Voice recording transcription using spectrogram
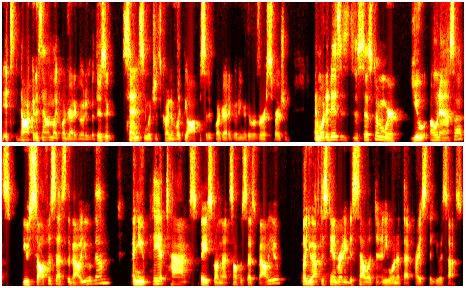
it's not going to sound like quadratic voting, but there's a sense in which it's kind of like the opposite of quadratic voting or the reverse version. And what it is is the system where you own assets, you self-assess the value of them, and you pay a tax based on that self-assessed value but you have to stand ready to sell it to anyone at that price that you assess.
